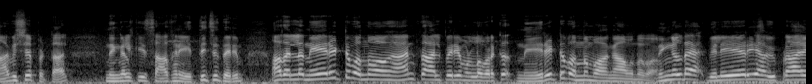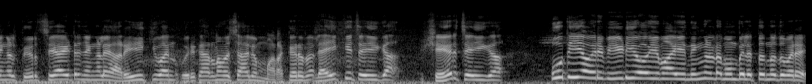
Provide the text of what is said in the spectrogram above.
ആവശ്യപ്പെട്ടാൽ നിങ്ങൾക്ക് ഈ സാധനം എത്തിച്ചു തരും. അതല്ല നേരിട്ട് വന്നു വാങ്ങാൻ താല്പര്യമുള്ളവർക്ക് നേരിട്ട് വന്നു വാങ്ങാവുന്നതാണ്. നിങ്ങളുടെ വിലയേറിയ അഭിപ്രായങ്ങൾ തീർച്ചയായിട്ടും ഞങ്ങളെ അറിയിക്കുവാൻ ഒരു കാരണവശാലും മറക്കരുത്. ലൈക്ക് ചെയ്യുക ഷെയർ ചെയ്യുക. പുതിയ ഒരു വീഡിയോയുമായി നിങ്ങളുടെ മുമ്പിൽ എത്തുന്നതുവരെ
